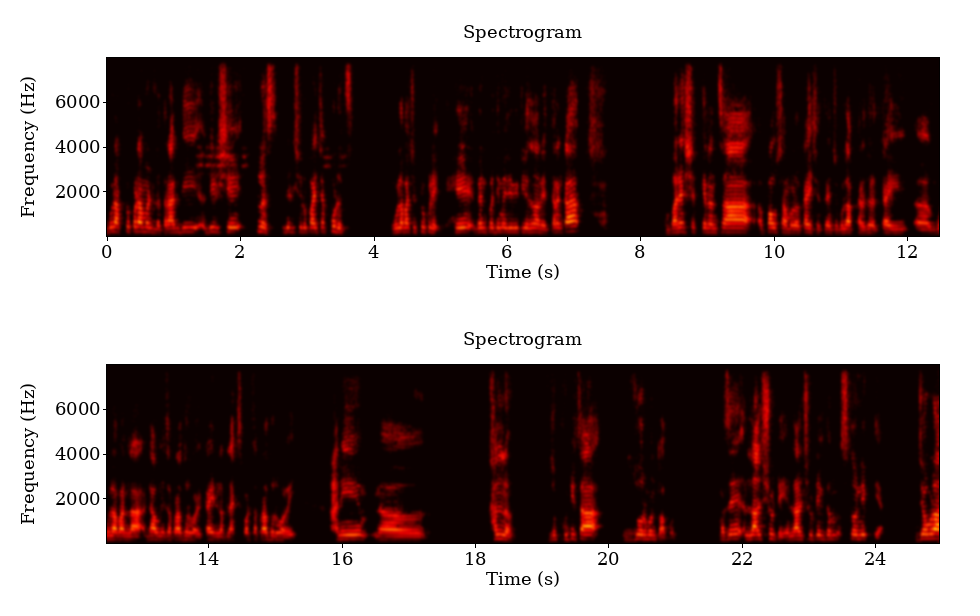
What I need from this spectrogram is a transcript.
गुलाब तुकडा म्हटलं तर अगदी दीडशे प्लस दीडशे रुपयाच्या पुढेच गुलाबाचे तुकडे हे गणपतीमध्ये विकले जाणार आहेत. कारण का बऱ्याच शेतकऱ्यांचा पावसामुळे काही शेतकऱ्यांचे गुलाब खराब झालेत. काही गुलाबांना डावणीचा प्रादुर्भाव आहे काहींना ब्लॅक स्पॉटचा प्रादुर्भाव आहे. आणि अं, जो फुटीचा जोर म्हणतो आपण म्हणजे लाल शूट आहे लाल शूट एकदम स्लो निघते. जेवढा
